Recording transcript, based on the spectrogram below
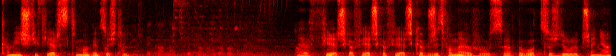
Kamień szlifierski, mogę coś tu... E, chwileczka, chwileczka, chwileczka. Brzytwa Merusa. Było coś do ulepszenia?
